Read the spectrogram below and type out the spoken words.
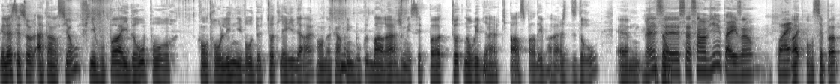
Mais là, c'est sûr, attention, fiez-vous pas à Hydro pour contrôler le niveau de toutes les rivières. On a quand même beaucoup de barrages, mais c'est pas toutes nos rivières qui passent par des barrages d'hydro. Euh, donc- ça, s'en vient, par exemple. Ouais. Ouais, on sait pas.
